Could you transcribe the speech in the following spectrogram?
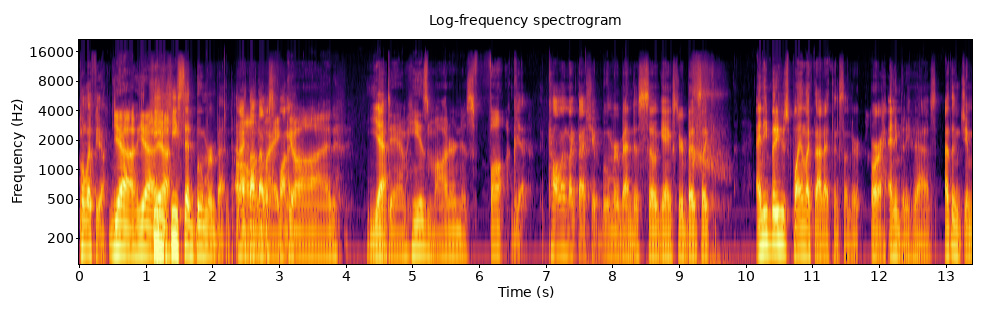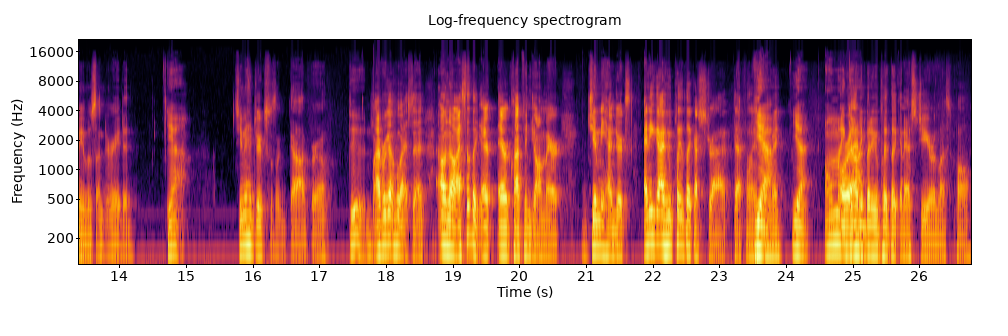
Polyphia. Yeah, yeah, he yeah. he said boomer bend, and I thought that was oh my funny. God. Yeah, Damn, he is modern as fuck. yeah. Calling like that shit boomer bend is so gangster, but it's like anybody who's playing like that, I think's under, or anybody who has. I think Jimmy was underrated. Yeah, Jimi Hendrix was a god, bro. Dude. I forgot who I said. Oh no, I said like Eric, Eric Clapton, John Mayer, Jimi Hendrix, any guy who played like a Strat, definitely Yeah, for me. yeah. Oh my or God. anybody who played like an SG or Les Paul.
